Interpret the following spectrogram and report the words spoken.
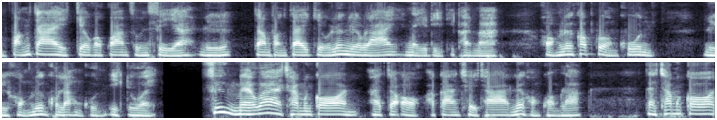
ำฝังใจเกี่ยวกับความสูญเสีย หรือจำฝังใจเกี่ยวเรื่องเลวร้ายในอดีตที่ผ่านมา ของเรื่องครอบครัวของคุณ หรือของเรื่องคนรักของคุณอีกด้วย ซึ่งแม้ว่าชาวมังกรอาจจะออกอาการเฉยชาเรื่องของความรัก แต่ชาวมังกร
